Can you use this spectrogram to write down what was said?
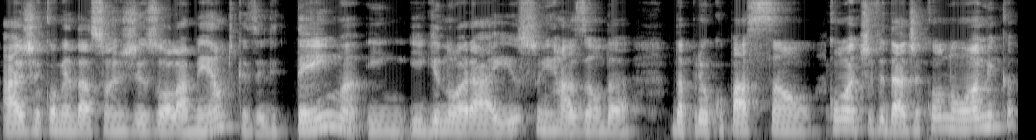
as recomendações de isolamento, quer dizer, ele teima em ignorar isso em razão da, da preocupação com a atividade econômica,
